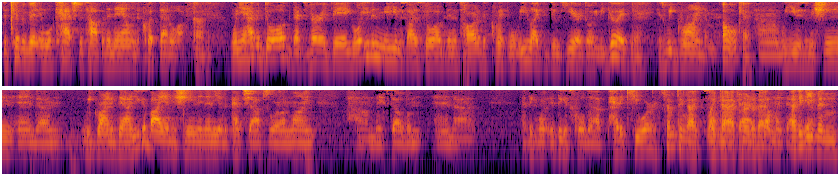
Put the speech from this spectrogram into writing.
the tip of it and we'll catch the top of the nail and clip that off. Got it. When you have a dog that's very big, or even medium-sized dogs, and it's harder to clip, what we like to do here at Doggy Be Good Yeah. is we grind them. Oh, okay. Uh, we use a machine and um, we grind them down. You can buy a machine in any of the pet shops or online. Um, they sell them, and uh, I think I think it's called a pedicure. Something I, like that. like I've heard of that. something like that, I think yeah. even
